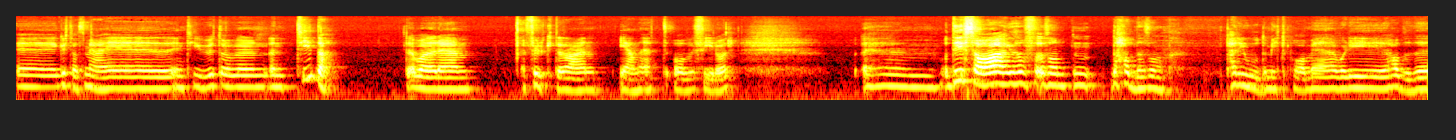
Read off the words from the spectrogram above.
eh, gutta som jeg intervjuet over en, tid. da. Det var Jeg fulgte da en enhet over fire år. Og de sa sånn, Det hadde en sånn periode midt på med, hvor de hadde det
